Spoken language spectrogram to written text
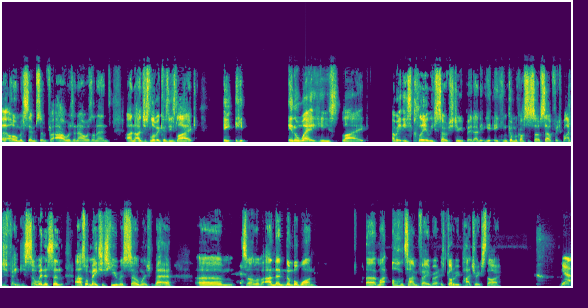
at Homer Simpson for hours and hours on end. And I just love it because he's like he, he in a way he's like I mean, he's clearly so stupid, and he, he can come across as so selfish. But I just think he's so innocent. That's what makes his humor so much better. Um, so I love it. And then number one, uh, my all-time favorite, it's got to be Patrick Star. Yeah.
